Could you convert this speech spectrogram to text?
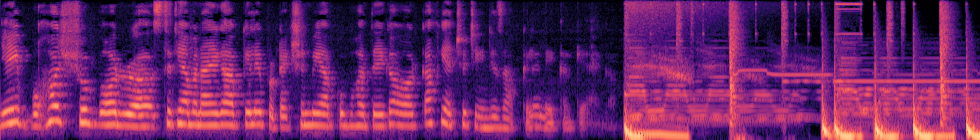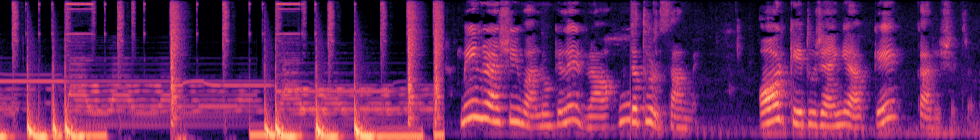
ये बहुत शुभ और स्थितियाँ बनाएगा आपके लिए प्रोटेक्शन भी आपको बहुत देगा और काफ़ी अच्छे चेंजेस आपके लिए लेकर के आएगा। मीन राशि वालों के लिए राहु चतुर्थ स्थान में। और केतु जाएँगे आपके कार्य क्षेत्र में।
